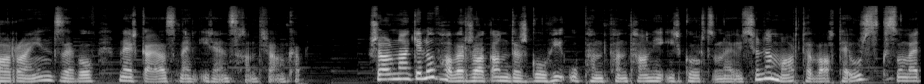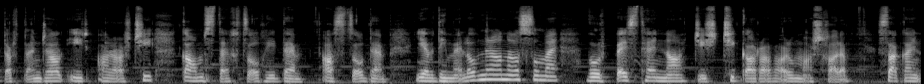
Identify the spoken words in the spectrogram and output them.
բառային ձևով ներկայացնել իրենց խնդրանքը։ Շարունակելով հավերժական դժգոհի ու փնփնթանի իր գործունեությունը, մարդը վաղ թե ուշ սկսում է տրտնջալ իր արարչի կամ ստեղծողի դեմ, Աստծո դեմ, եւ դիմելով նրան ասում է, որպես թե նա ճիշտ չի կառավարում աշխարհը։ Սակայն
